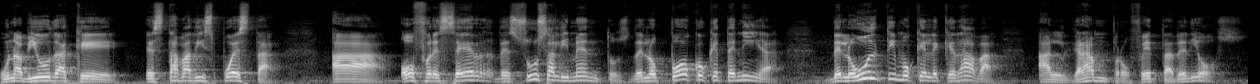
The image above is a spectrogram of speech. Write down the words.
una viuda que estaba dispuesta a ofrecer de sus alimentos, de lo poco que tenía, de lo último que le quedaba al gran profeta de Dios.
